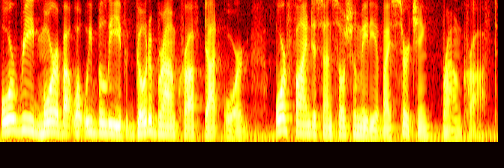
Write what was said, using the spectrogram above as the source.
or read more about what we believe, go to browncroft.org or find us on social media by searching Browncroft.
